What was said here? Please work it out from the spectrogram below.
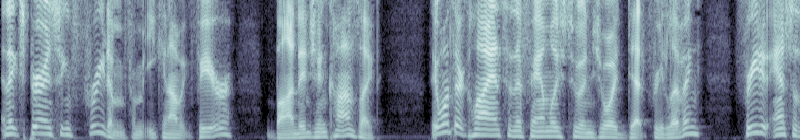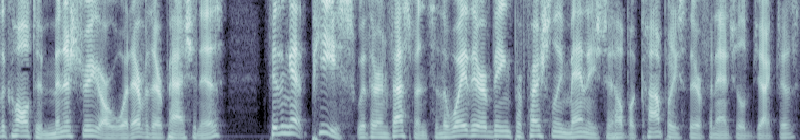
and experiencing freedom from economic fear, bondage, and conflict. They want their clients and their families to enjoy debt-free living, free to answer the call to ministry or whatever their passion is, feeling at peace with their investments and the way they are being professionally managed to help accomplish their financial objectives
